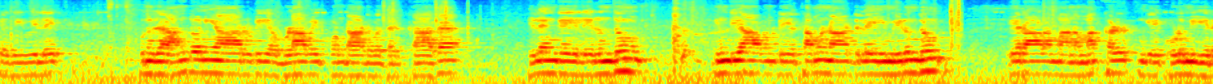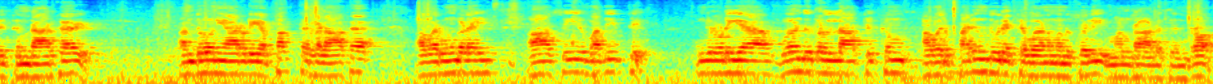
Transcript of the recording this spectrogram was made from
செறிவிலே புனித அந்தோனியாருடைய விழாவை கொண்டாடுவதற்காக இலங்கையிலிருந்தும் இந்தியாவினுடைய தமிழ்நாட்டிலேயும் இருந்தும் ஏராளமான மக்கள் இங்கே குழுமி இருக்கின்றார்கள். அந்தோனியாருடைய பக்தர்களாக அவர் உங்களை ஆசீர்வதித்து உங்களுடைய வேண்டுகோள் எல்லாத்துக்கும் அவர் பரிந்துரைக்க வேணும் என்று சொல்லி மன்றாடுகின்றோம்.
